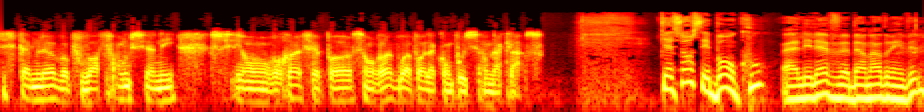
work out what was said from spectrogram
système-là va pouvoir fonctionner si on refait pas, si on revoit pas la composition de la classe. Quels sont ces bons coups à l'élève Bernard Drinville?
